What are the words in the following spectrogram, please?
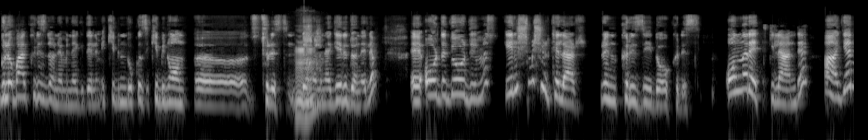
global kriz dönemine gidelim 2009-2010 e, süresinin dönemine geri dönelim. E, orada gördüğümüz gelişmiş ülkelerin kriziydi o kriz. Onlar etkilendi. Ha, yan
